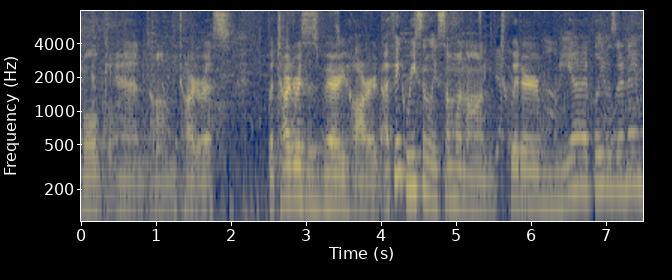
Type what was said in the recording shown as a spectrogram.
Volk and um, Tartarus. But Tartarus is very hard. I think recently someone on Twitter, Mia, I believe is their name.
